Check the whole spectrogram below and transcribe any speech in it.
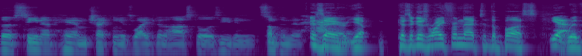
the scene of him checking his wife into the hospital is even something that Is there? Yep, because it goes right from that to the bus. Yeah. with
